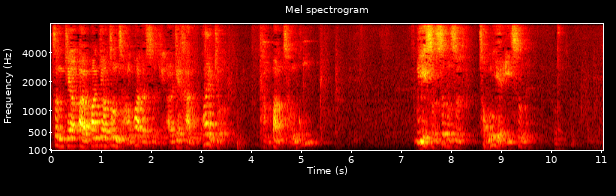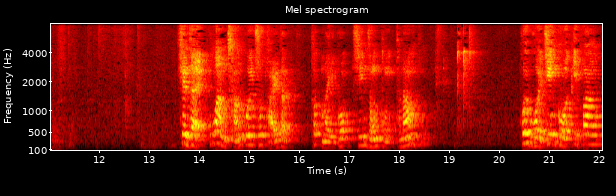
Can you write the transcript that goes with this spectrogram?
增加呃邦交正常化的事情，而且很快就谈判成功。历史是不是重演一次呢？现在不按常规出牌的特美国新总统特朗普，会不会经过一番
